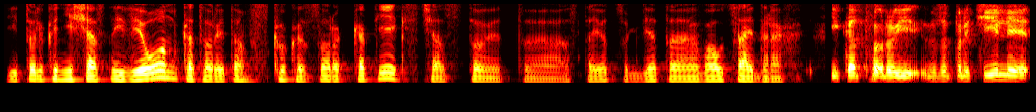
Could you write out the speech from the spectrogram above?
И только несчастный Вион, который там сколько, 40 копеек сейчас стоит, э, остается где-то в аутсайдерах. И который запретили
